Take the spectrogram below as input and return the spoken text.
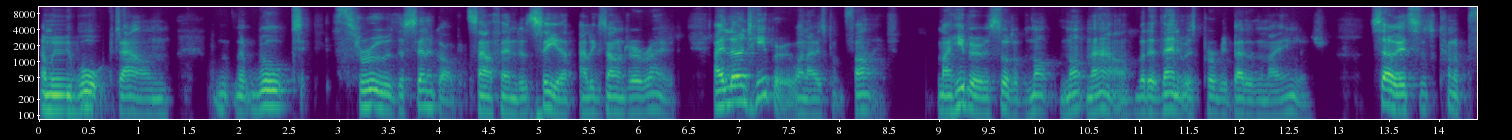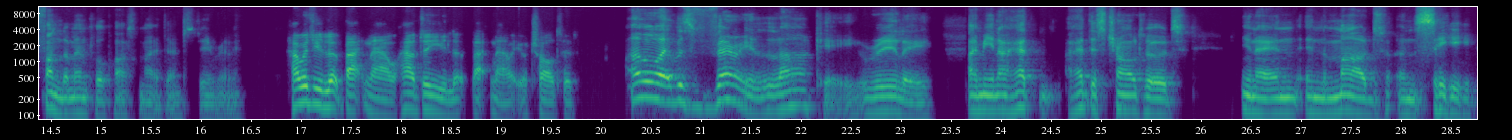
and we walked down, walked through the synagogue at Southend at Sea at Alexandra Road. I learned Hebrew when I was five. My Hebrew is sort of not not now, but then it was probably better than my English. So it's a kind of fundamental part of my identity, really. How would you look back now? How do you look back now at your childhood? Oh, it was very lucky, really. I mean, I had I had this childhood, you know, in in the mud and sea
